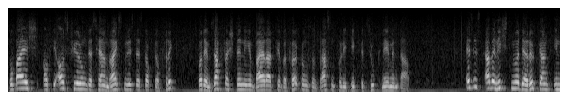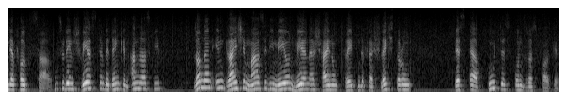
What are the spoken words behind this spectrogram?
Wobei ich auf die Ausführung des Herrn Reichsministers Dr. Frick vor dem Sachverständigenbeirat für Bevölkerungs- und Rassenpolitik Bezug nehmen darf. Es ist aber nicht nur der Rückgang in der Volkszahl, zu den schwersten Bedenken Anlass gibt, sondern in gleichem Maße die mehr und mehr in Erscheinung tretende Verschlechterung des Erbgutes unseres Volkes.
